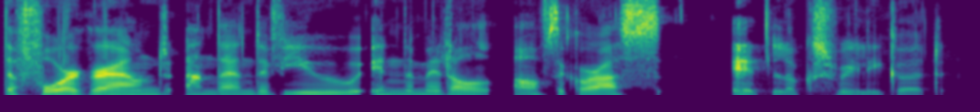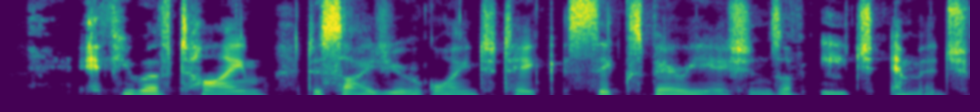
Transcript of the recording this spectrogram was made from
the foreground and then the view in the middle of the grass, it looks really good. If you have time, decide you're going to take six variations of each image.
